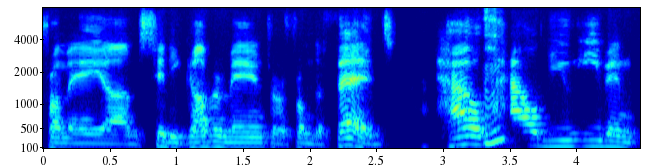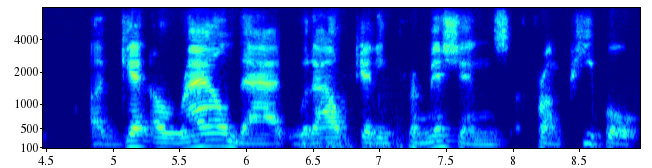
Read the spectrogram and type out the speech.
from a um, city government or from the feds. How mm-hmm. how do you even uh, get around that without getting permissions from people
